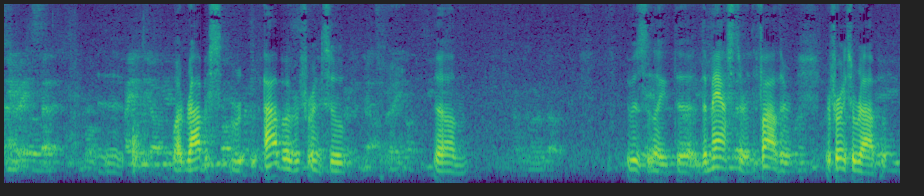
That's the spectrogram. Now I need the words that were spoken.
uh, what Rabbi Abba referring to, um, it was like the the master, the father, referring to Rabbi.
